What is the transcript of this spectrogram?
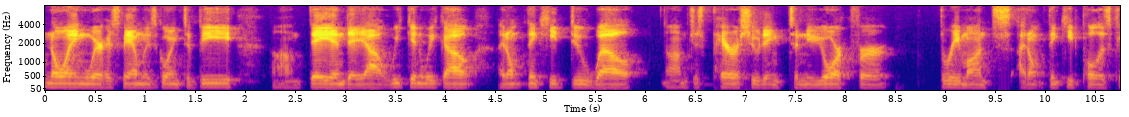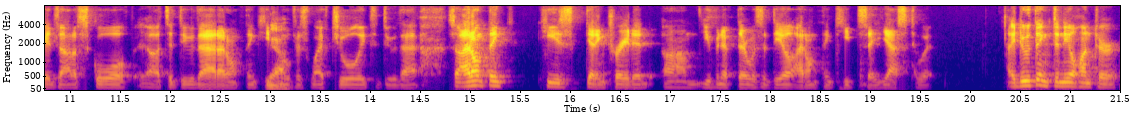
knowing where his family is going to be. um, day in, day out, week in, week out. I don't think he'd do well um, just parachuting to New York for three months. I don't think he'd pull his kids out of school uh, to do that. I don't think he'd yeah. move his wife Julie to do that. So I don't think he's getting traded. Um, even if there was a deal, I don't think he'd say yes to it. I do think Danielle Hunter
